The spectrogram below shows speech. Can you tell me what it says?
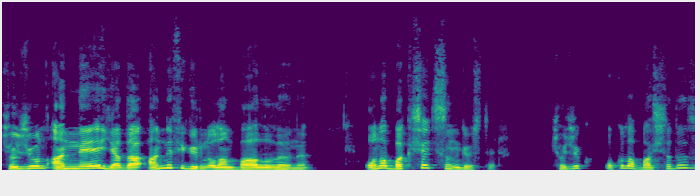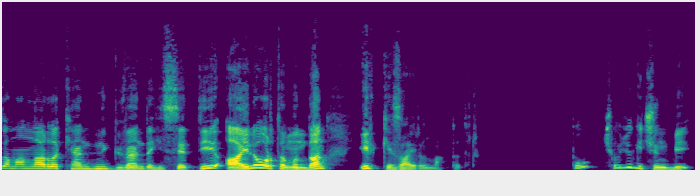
çocuğun anneye ya da anne figürün olan bağlılığını, ona bakış açısını gösterir. Çocuk okula başladığı zamanlarda kendini güvende hissettiği aile ortamından ilk kez ayrılmaktadır. Bu çocuk için bir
